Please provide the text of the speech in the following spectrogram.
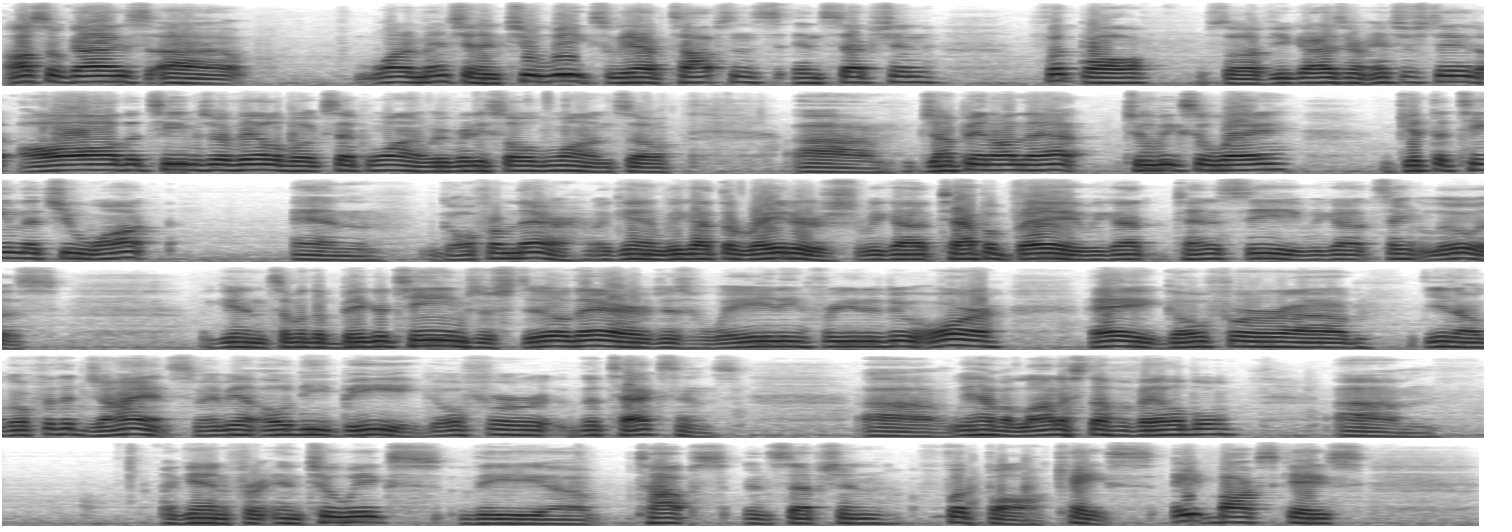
Also, guys, uh, want to mention in two weeks we have Topps Inception football. So if you guys are interested, all the teams are available except one. We've already sold one. So uh, jump in on that. Two weeks away. Get the team that you want and go from there. Again, we got the Raiders, we got Tampa Bay, we got Tennessee, we got St. Louis. Again, some of the bigger teams are still there, just waiting for you to do. Or, hey, go for um, you know, go for the Giants, maybe an ODB, go for the Texans. Uh, we have a lot of stuff available. Um, again, for in two weeks, the uh, Topps Inception football case, eight box case,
